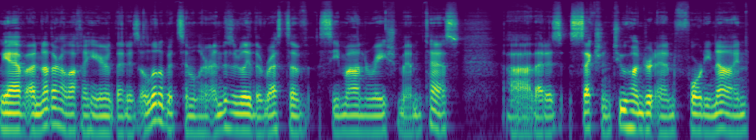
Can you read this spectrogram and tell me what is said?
we have another halacha here that is a little bit similar, and this is really the rest of Siman Reish Mem Tes. Uh, that is section 249.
